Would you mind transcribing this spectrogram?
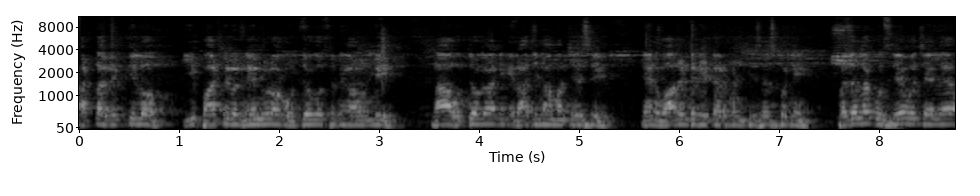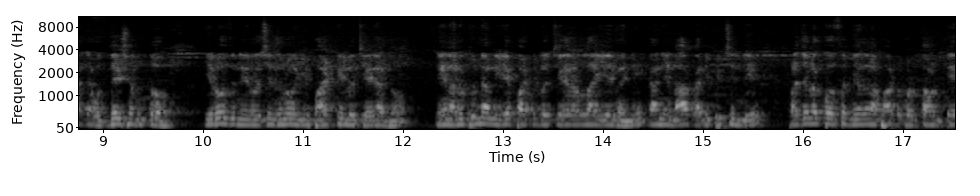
అట్లా వ్యక్తిలో ఈ పార్టీలో నేను కూడా ఒక ఉద్యోగస్తునిగా ఉండి నా ఉద్యోగానికి రాజీనామా చేసి నేను వాలంటీర్ రిటైర్మెంట్ తీసేసుకొని ప్రజలకు సేవ చేయాలనే అనే ఉద్దేశంతో ఈరోజు నేను వచ్చిందను ఈ పార్టీలో చేరాను. నేను అనుకున్నాను ఏ పార్టీలో చేరాలా ఏమని కానీ నాకు అనిపించింది ప్రజల కోసం ఏదైనా పాటుపడతా ఉంటే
